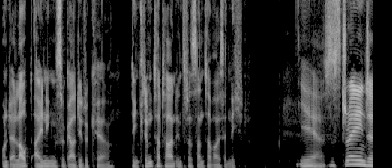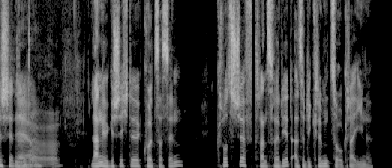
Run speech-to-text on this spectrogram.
und erlaubt einigen sogar die Rückkehr. Den Krimtataren interessanterweise nicht. Yeah, stranger shit, Alter. ja. Lange Geschichte, kurzer Sinn. Khrushchev transferiert also die Krim zur Ukraine.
